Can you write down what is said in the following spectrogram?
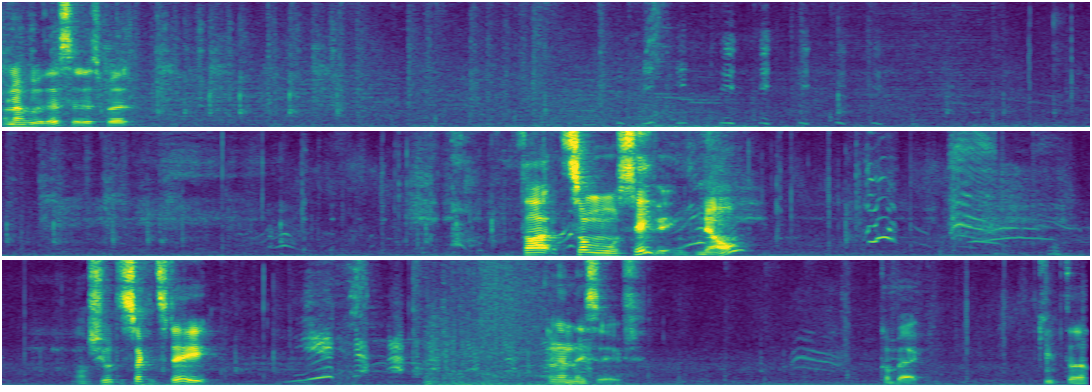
I don't know who this is, but thought someone was saving. No? Well, she went to second state. And then they saved. Come back. Keep the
